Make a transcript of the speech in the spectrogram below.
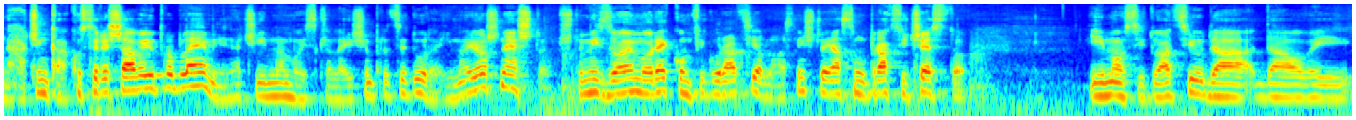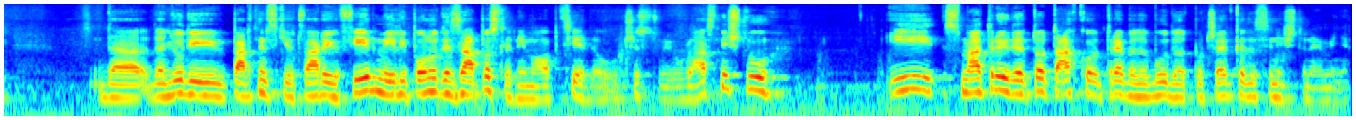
način kako se rešavaju problemi. Znači, imamo escalation procedura. Ima još nešto, što mi zovemo rekonfiguracija vlasništva. Ja sam u praksi često imao situaciju da, da, ovaj, da, da ljudi partnerski otvaraju firme ili ponude zaposlenima opcije da učestvuju u vlasništvu i smatraju da je to tako, treba da bude od početka da se ništa ne menja.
